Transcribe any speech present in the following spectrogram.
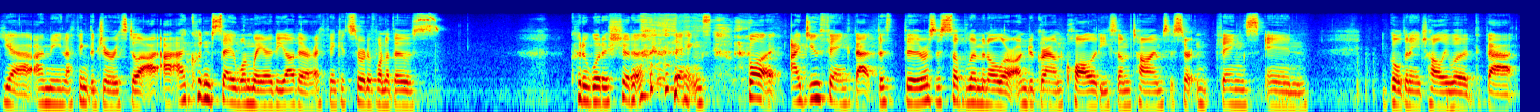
Yeah, I mean, I think the jury still. I, I couldn't say one way or the other. I think it's sort of one of those coulda, woulda, shoulda things. But I do think that the, there's a subliminal or underground quality sometimes to certain things in golden age Hollywood that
